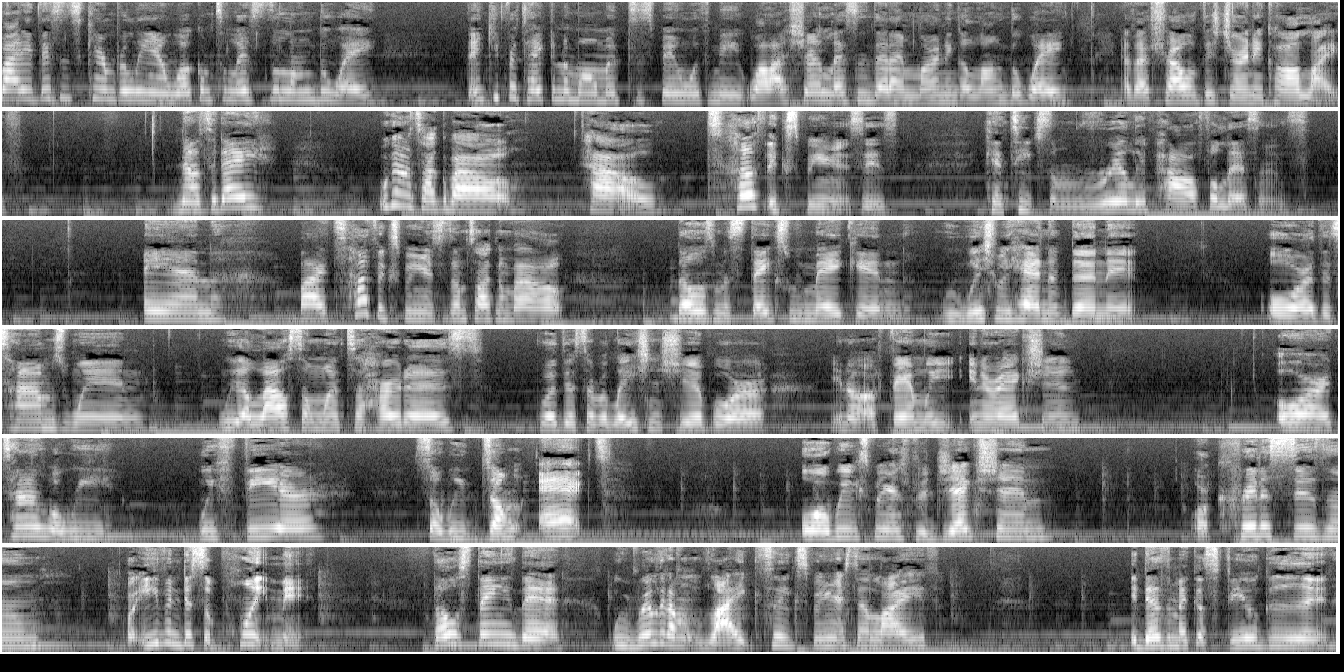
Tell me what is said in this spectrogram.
everybody. This is Kimberly, and welcome to Lessons Along the Way. Thank you for taking a moment to spend with me while I share lessons that I'm learning along the way as I travel this journey called life. Now, today, we're going to talk about how tough experiences can teach some really powerful lessons. And by tough experiences, I'm talking about those mistakes we make and we wish we hadn't have done it, or the times when we allow someone to hurt us, whether it's a relationship or you know a family interaction, or times where we we fear, so we don't act, or we experience rejection, or criticism, or even disappointment. Those things that we really don't like to experience in life. It doesn't make us feel good.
